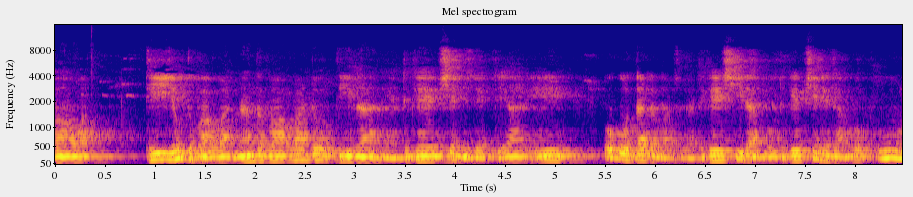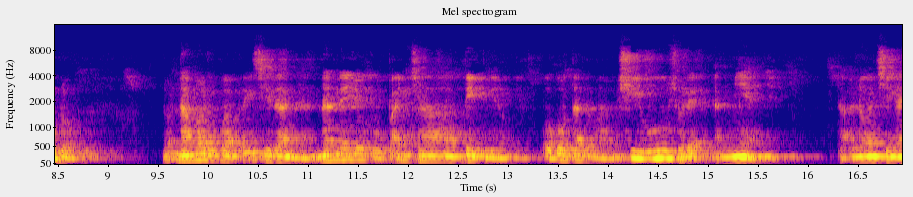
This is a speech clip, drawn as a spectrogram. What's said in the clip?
ဘာဝဒီယုတ်တဘာဝနံတဘာဝတို့ဒီလာနဲ့တကယ်ဖြစ်နေတဲ့တရားတွေပုဂ္ဂိုလ်တ attva ဆိုတာတကယ်ရှိတာမဟုတ်တကယ်ဖြစ်နေတာမဟုတ်ဘူးလို့နော်နာမရူပပရိစ္ဆေဒညာနာနဲ့ယုတ်ကိုပိုင်းခြားသိပြီးတော့ပုဂ္ဂိုလ်တ attva မရှိဘူးဆိုတဲ့အမြင်ဒါအလွန်အခြေခံ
